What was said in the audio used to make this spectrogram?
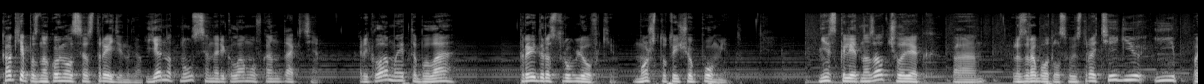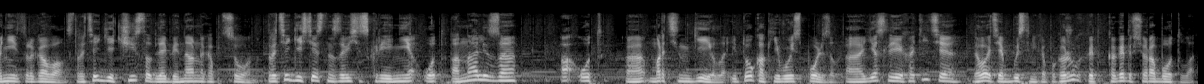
как я познакомился с трейдингом? Я наткнулся на рекламу ВКонтакте. Реклама это была трейдера с Рублевки. Может кто-то еще помнит. Несколько лет назад человек э, разработал свою стратегию и по ней торговал. Стратегия чисто для бинарных опционов. Стратегия, естественно, зависит скорее не от анализа, а от э, Мартингейла и то, как его использовать. А если хотите, давайте я быстренько покажу, как это, как это все работало.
